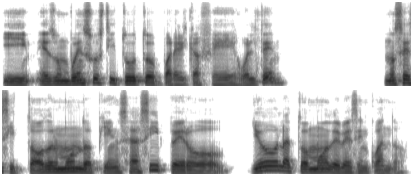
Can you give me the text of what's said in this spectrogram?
y es un buen sustituto para el café o el té. No sé si todo el mundo piensa así, pero yo la tomo de vez en cuando.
